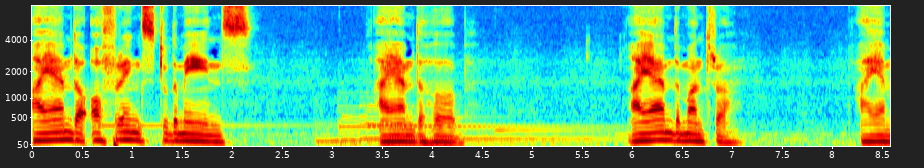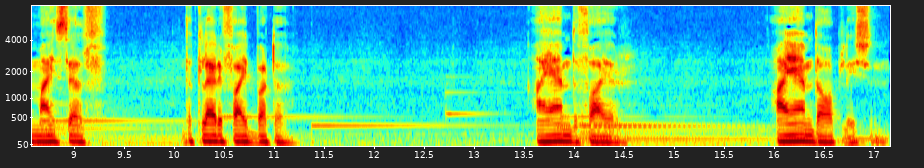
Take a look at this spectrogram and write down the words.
I am the offerings to the manes. I am the herb. I am the mantra. I am myself, the clarified butter. I am the fire. I am the oblation.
